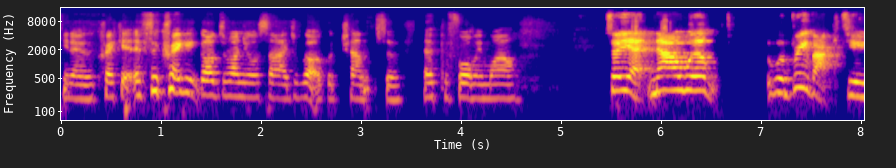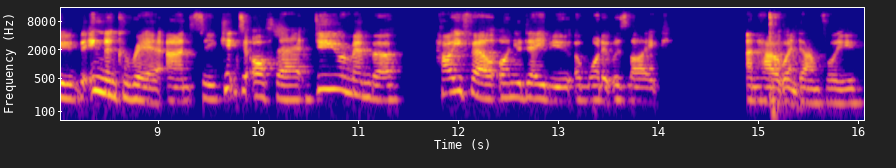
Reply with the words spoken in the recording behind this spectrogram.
you know, the cricket, if the cricket gods are on your side, you've got a good chance of, of performing well. So yeah, now we'll we'll bring it back to the England career. And so you kicked it off there. Do you remember how you felt on your debut and what it was like and how it went down for you?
